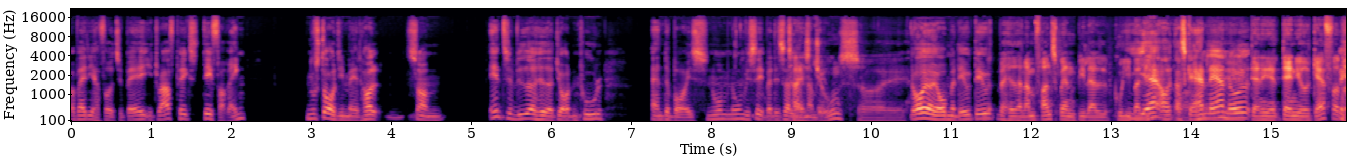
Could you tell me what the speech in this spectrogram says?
og hvad de har fået tilbage i draft picks, det er for ring. Nu står de med et hold, som indtil videre hedder Jordan Poole, and the Boys. Nu, nu vil vi se, hvad det så Thijs lander med. Jones og... Øh, jo, jo, jo, men det er jo... Det er jo... Hvad hedder han? Franskmanden Bilal Koulibaly. Ja, og, og skal han lære øh, noget... Daniel, Daniel Gafford. og,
